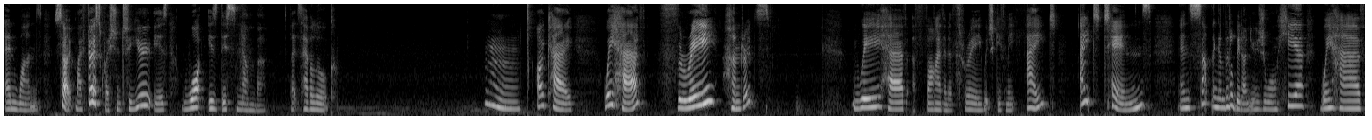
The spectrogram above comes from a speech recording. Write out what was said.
and ones. So my first question to you is what is this number? Let's have a look. Hmm, okay. We have three hundreds. We have a five and a three, which give me eight, eight tens, and something a little bit unusual here. We have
